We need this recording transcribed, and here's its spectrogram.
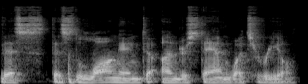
this, this longing to understand what's real.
